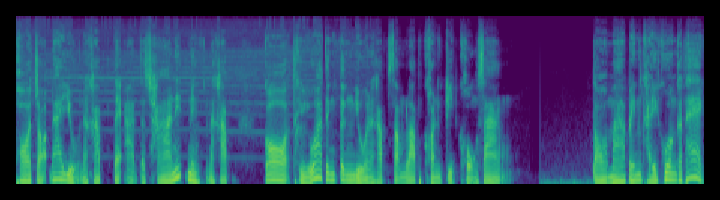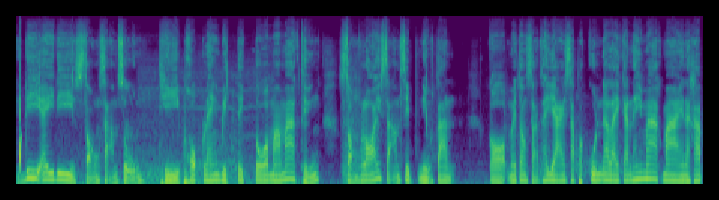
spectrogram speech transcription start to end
พอเจาะได้อยู่นะครับ แต่อาจจะช้านิดหนึ่งนะครับ ก็ถือว่าตึงๆอยู่นะครับสำหรับคอนกรีตโครงสร้าง ต่อมาเป็นไขควงกระแทก DID 230 ที่พกแรงบิดติดตัวมามากถึง 230 นิวตัน ก็ไม่ต้องสาธยายสรรพคุณอะไรกันให้มากมายนะครับ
